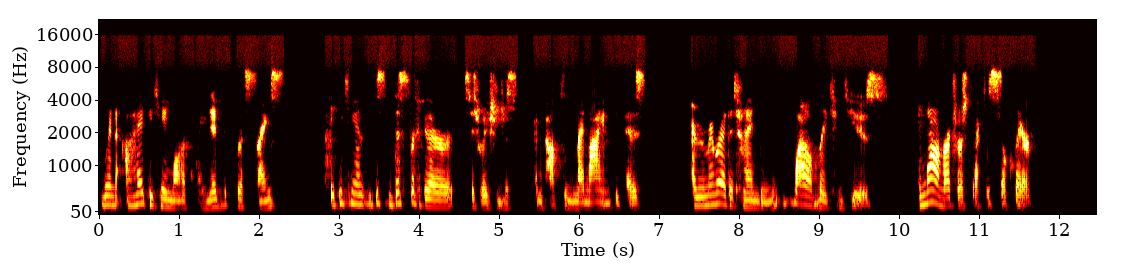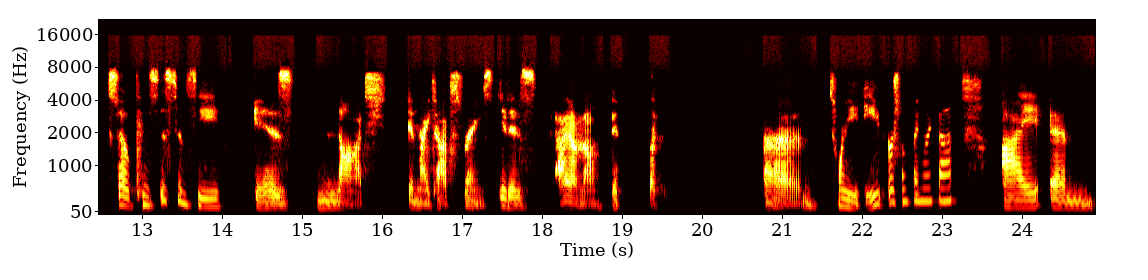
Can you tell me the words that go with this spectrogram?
when I became more acquainted with strengths, it became this, this particular situation just kind of popped into my mind because I remember at the time being wildly confused. And now in retrospect, it's so clear. So consistency is not in my top strengths. It is, I don't know, it, like uh, 28 or something like that. I am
